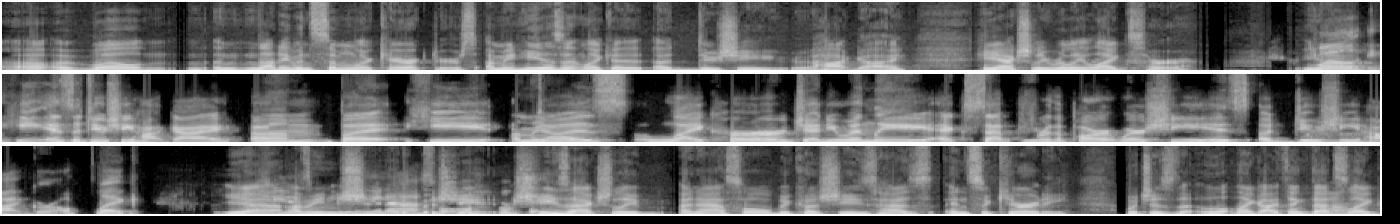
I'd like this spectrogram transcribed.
Uh, well, n- n- not even similar characters. I mean, he isn't like a, a douchey hot guy. He actually really likes her. You well, know, he is a douchey hot guy, um, but he I mean- does like her genuinely, except for the part where she is a douchey hot girl. Like, yeah. I mean, she, but she she's actually an asshole because she's has insecurity, which is the, like I think that's Oh. like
